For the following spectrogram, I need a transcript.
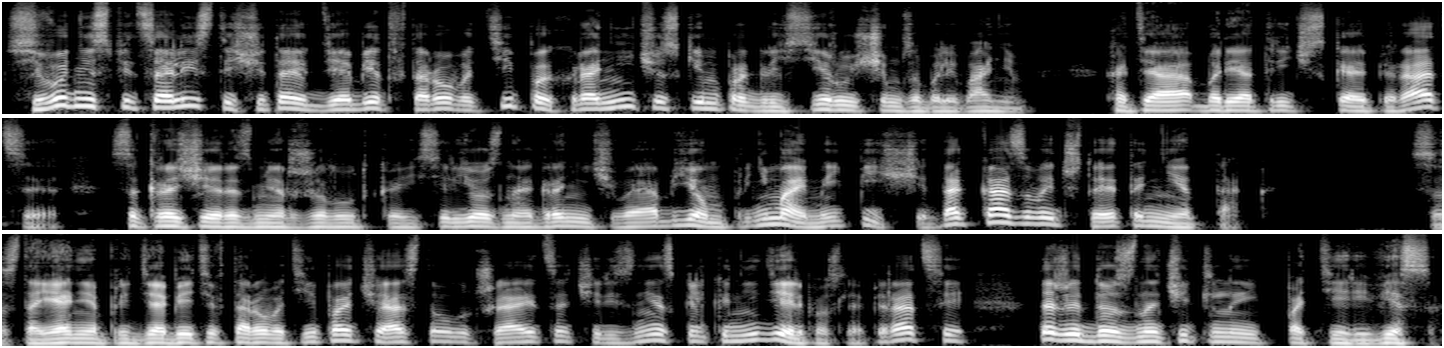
Сегодня специалисты считают диабет второго типа хроническим прогрессирующим заболеванием, хотя бариатрическая операция, сокращая размер желудка и серьезно ограничивая объем принимаемой пищи, доказывает, что это не так. Состояние при диабете второго типа часто улучшается через несколько недель после операции, даже до значительной потери веса.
